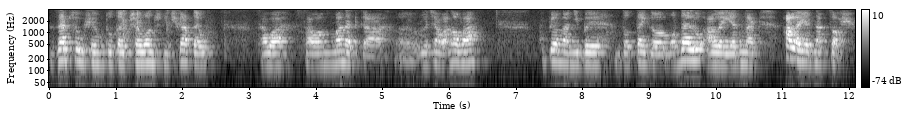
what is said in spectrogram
zepsuł się tutaj przełącznik świateł. Cała, cała manetka leciała nowa. Kupiona niby do tego modelu, ale jednak, ale jednak coś.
